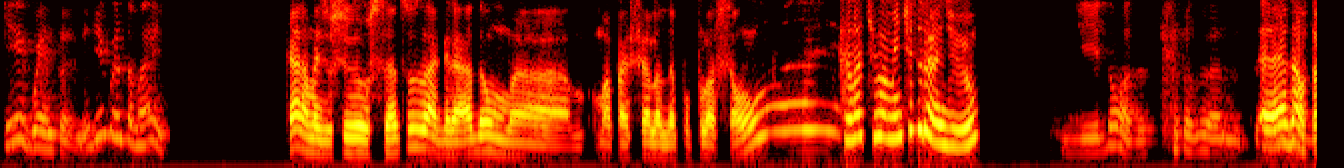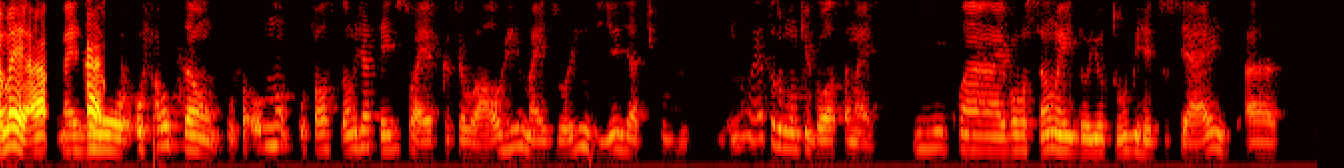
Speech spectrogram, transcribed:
Quem aguenta? Ninguém aguenta mais. Cara, mas o Silvio Santos agrada uma, uma parcela da população relativamente grande, viu? de idosas. Tô zoando. É, não, também. A... Mas Cara... o, o Faustão, o, o, o, Faustão já teve sua época, seu auge, mas hoje em dia já, tipo, não é todo mundo que gosta mais. E com a evolução aí do YouTube, redes sociais, as,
